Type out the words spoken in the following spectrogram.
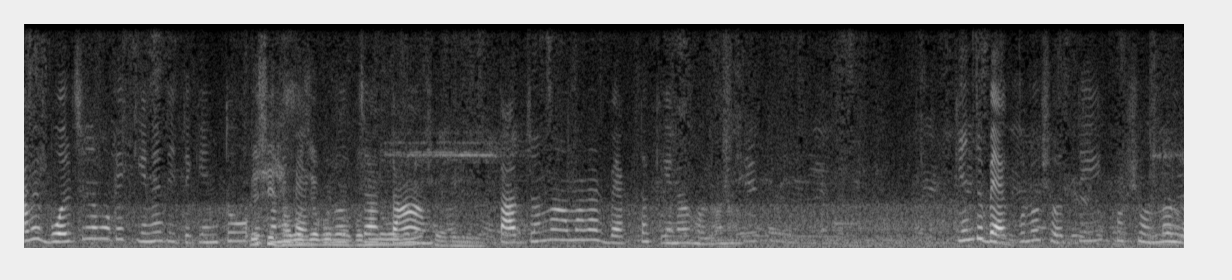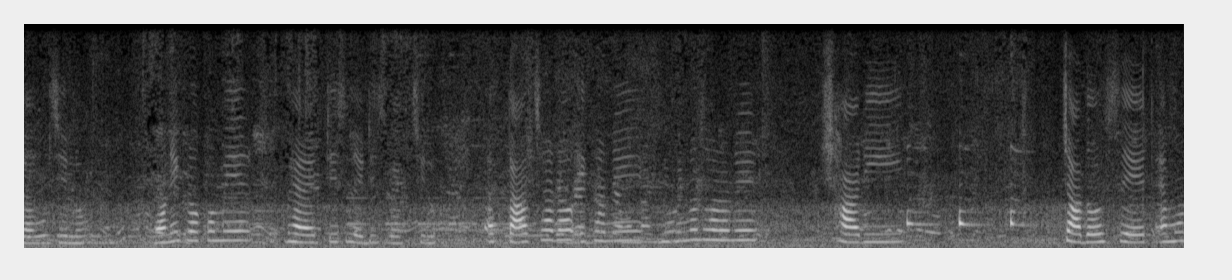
আমি বলছিলাম ওকে কিনে দিতে কিন্তু যা দাম তার জন্য আমার আর ব্যাগটা কেনা হলো না। কিন্তু ব্যাগগুলো সত্যি খুব সুন্দর লাগছিল। অনেক রকমের ভ্যারাইটিস লেডিস ব্যাগ ছিল। আর তাছাড়াও এখানে বিভিন্ন ধরনের শাড়ি, চাদর সেট এমন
